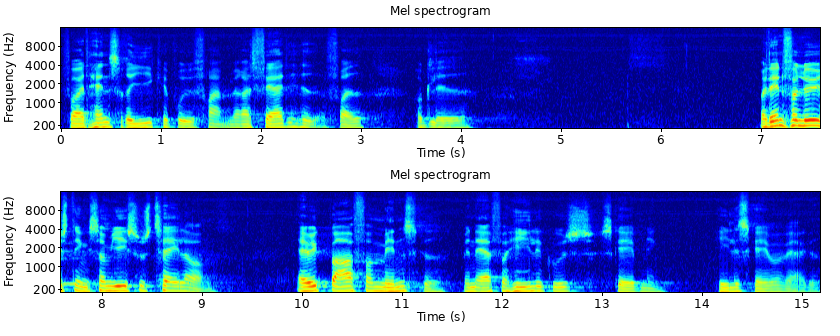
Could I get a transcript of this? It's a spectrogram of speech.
for at hans rige kan bryde frem med retfærdighed og fred og glæde. Og den forløsning, som Jesus taler om, er jo ikke bare for mennesket, men er for hele Guds skabning, hele skaberværket.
